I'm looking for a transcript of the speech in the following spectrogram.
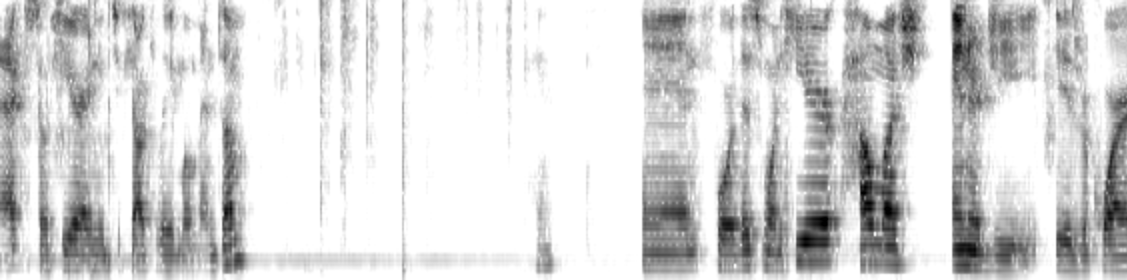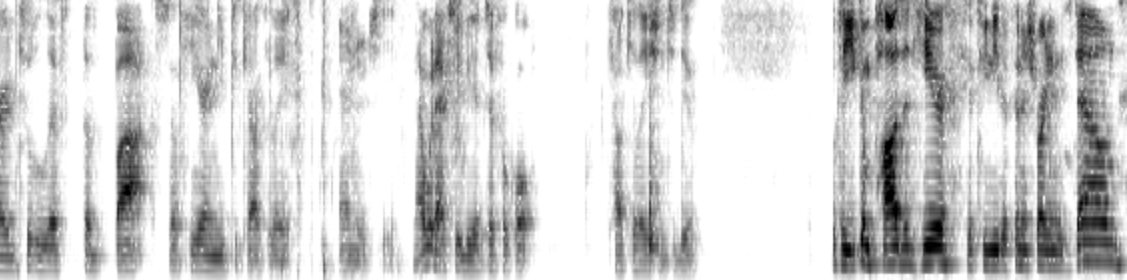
X? So here I need to calculate momentum. Okay. And for this one here, how much energy is required to lift the box? So here I need to calculate energy. That would actually be a difficult calculation to do. Okay, you can pause it here if you need to finish writing these down.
